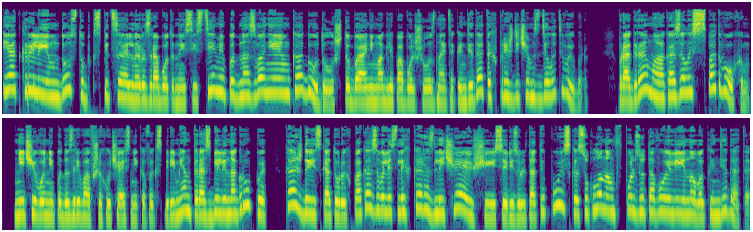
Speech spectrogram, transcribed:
и открыли им доступ к специально разработанной системе под названием «Кадудл», чтобы они могли побольше узнать о кандидатах, прежде чем сделать выбор. Программа оказалась с подвохом. Ничего не подозревавших участников эксперимента разбили на группы, каждая из которых показывали слегка различающиеся результаты поиска с уклоном в пользу того или иного кандидата.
